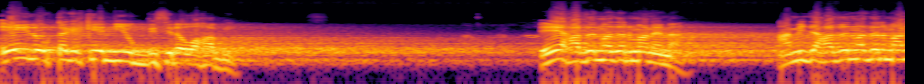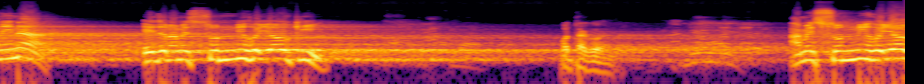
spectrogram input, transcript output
এই লোকটাকে কে নিয়োগ দিছিল ওহাবি এ হাজার নাজার মানে না। আমি যে হাজার নাজার মানি না, এই আমি সুন্নি হইয়াও কি? কথা কয় আমি সুন্নি হইয়াও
